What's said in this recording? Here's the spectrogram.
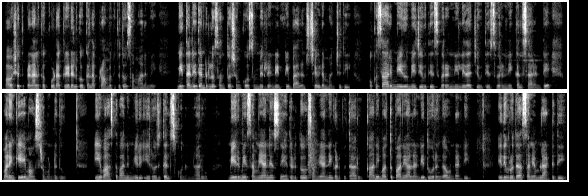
భవిష్యత్ ప్రణాళిక కూడా క్రీడలకు గల ప్రాముఖ్యతతో సమానమే. మీ తల్లిదండ్రులు సంతోషం కోసం మీరు రెండింటినీ బ్యాలెన్స్ చేయడం మంచిది. ఒకసారి మీరు మీ జీవితేశ్వరుణ్ణి లేదా జీవితేశ్వరుణ్ణి కలిశారంటే మరింకేం అవసరం ఉండదు. ఈ వాస్తవాన్ని మీరు ఈరోజు తెలుసుకోనున్నారు. మీరు మీ సమయాన్ని స్నేహితుడితో సమయాన్ని గడుపుతారు. కానీ మత్తుపానీయాల నుండి దూరంగా ఉండండి. ఇది వృధా సమయం లాంటిది.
